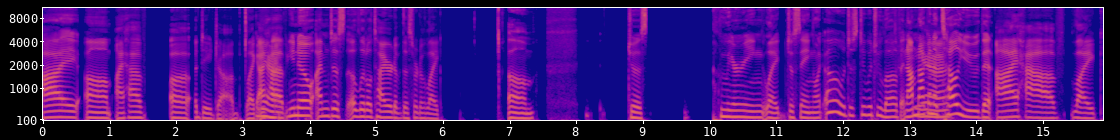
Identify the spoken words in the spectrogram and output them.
I um I have a, a day job. Like I have, you know, I'm just a little tired of the sort of like um just clearing like just saying like oh just do what you love and i'm not going to tell you that i have like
